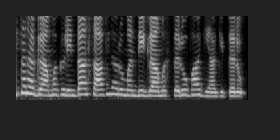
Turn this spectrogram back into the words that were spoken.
ಇತರ ಗ್ರಾಮಗಳಿಂದ ಸಾವಿರಾರು ಮಂದಿ ಗ್ರಾಮಸ್ಥರು ಭಾಗಿಯಾಗಿದ್ದರು.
